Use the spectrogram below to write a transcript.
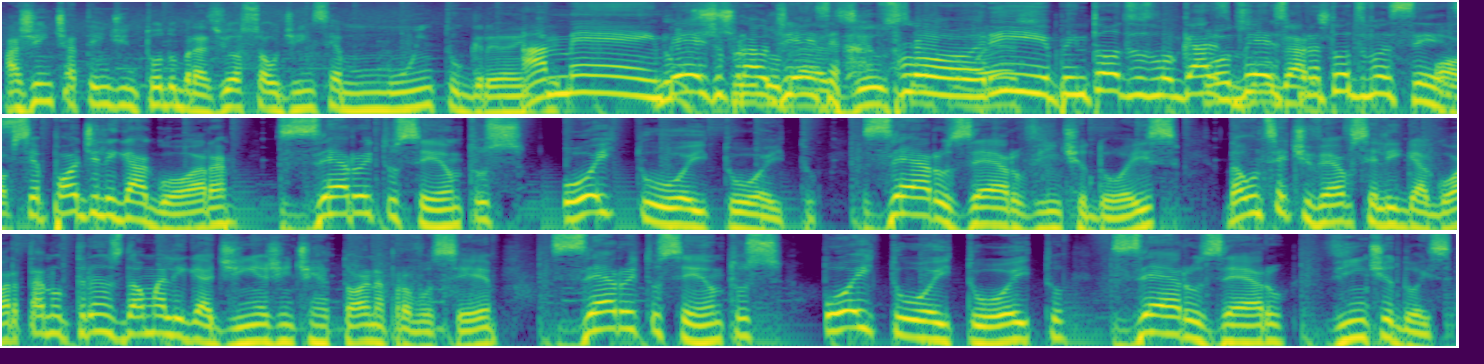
a gente atende em todo o Brasil, a sua audiência é muito grande. Amém. No Beijo pra audiência. Brasil, Floripa, em todos os lugares. Todos os Beijo pra todos vocês. Ó, você pode ligar agora 0800 888 0022. Da onde você estiver, você liga agora. Tá no trânsito, dá uma ligadinha, a gente retorna pra você. 0800 888 0022.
